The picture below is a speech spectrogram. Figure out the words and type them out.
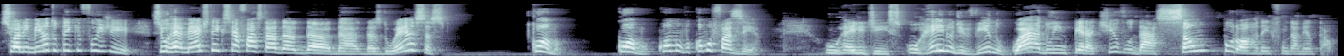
Se o alimento tem que fugir, se o remédio tem que se afastar da, da, da, das doenças, como? Como? Como, como fazer? Ele diz: o reino divino guarda o imperativo da ação por ordem fundamental.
